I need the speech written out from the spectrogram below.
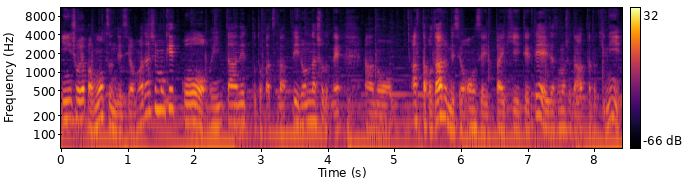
印象をやっぱ持つんですよ。私も結構インターネットとか使っていろんな人とねあの会ったことあるんですよ。音声いっぱい聞いててじゃあその人と会った時に、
